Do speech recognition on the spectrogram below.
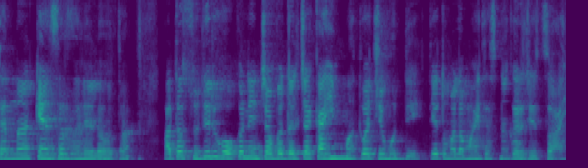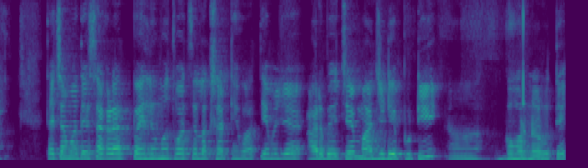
त्यांना कॅन्सर झालेला होता. आता सुधीर गोकर्ण यांच्याबद्दलच्या काही महत्त्वाचे मुद्दे ते तुम्हाला माहीत असणं गरजेचं आहे. त्याच्यामध्ये सगळ्यात पहिलं महत्त्वाचं लक्षात ठेवा. ते म्हणजे आरबीआयचे माजी डेप्युटी गव्हर्नर होते.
